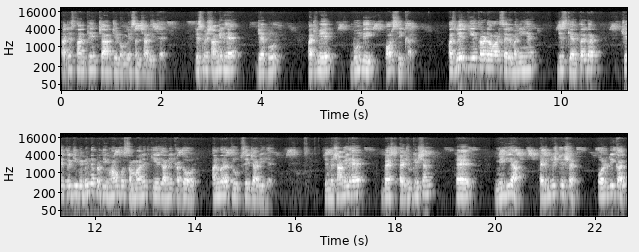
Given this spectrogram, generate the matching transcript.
राजस्थान के चार जिलों में संचालित है, जिसमें शामिल है जयपुर, अजमेर, बूंदी और सीकर। अजमेर की ये थर्ड अवार्ड सेरेमनी है, जिसके अंतर्गत क्षेत्र की विभिन्न प्रतिभाओं को सम्मानित किए जाने का दौर अनवरत रूप से जारी है। जिनमें शामिल है best education, health, media, administration, political,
